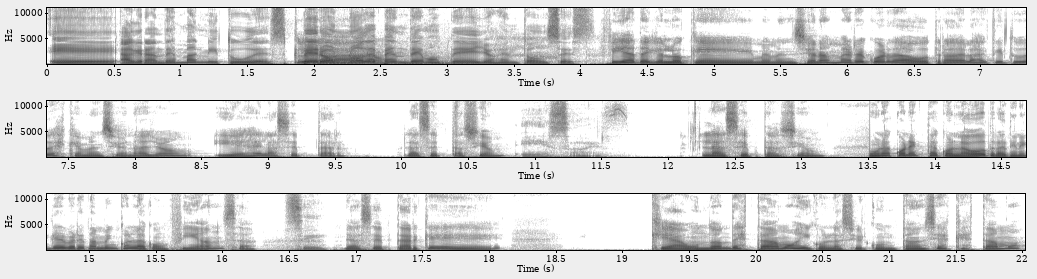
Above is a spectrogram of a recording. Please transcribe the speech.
eh, a grandes magnitudes, pero no dependemos de ellos entonces. Fíjate que lo que me mencionas me recuerda a otra de las actitudes que menciona John y es el aceptar, la aceptación. Eso es. La aceptación una conecta con la otra, tiene que ver también con la confianza. De aceptar que, que aún donde estamos y con las circunstancias que estamos,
